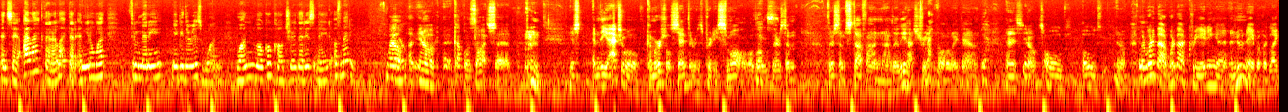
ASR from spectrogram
and say, I like that, I like that. And you know what? Through many, maybe there is one, one local culture that is made of many. Well, know? uh, you know, a, a couple of thoughts. Uh, just, and the actual commercial center is pretty small, although Yes. there's some there's some stuff on uh, Liliha Street Right. all the way down. Yeah. And it's you know it's old old you know. But what about what about creating a, a new neighborhood like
